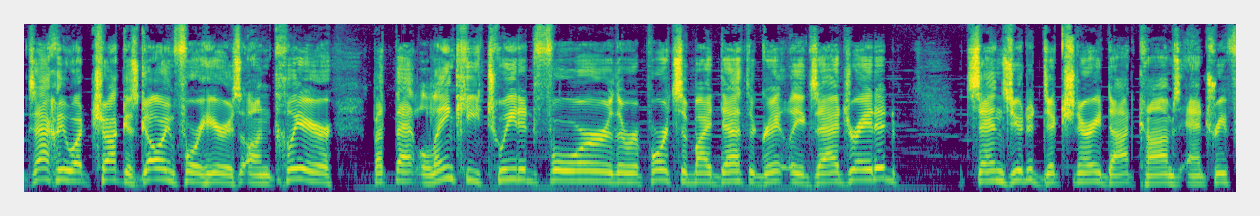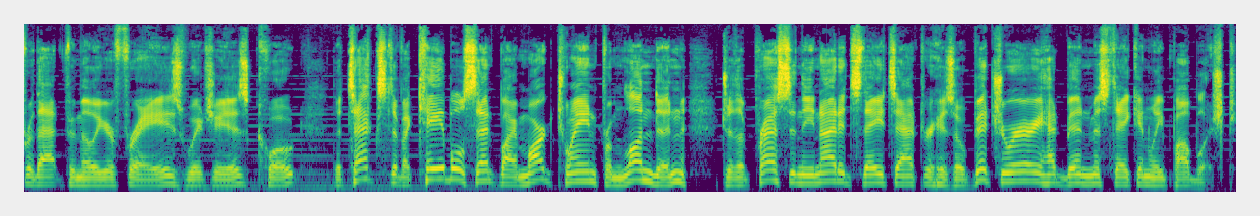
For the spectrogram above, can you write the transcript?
Exactly what Chuck is going for here is unclear, but that link he tweeted for the reports of my death are greatly exaggerated. It sends you to dictionary.com's entry for that familiar phrase, which is, quote, the text of a cable sent by Mark Twain from London to the press in the United States after his obituary had been mistakenly published.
